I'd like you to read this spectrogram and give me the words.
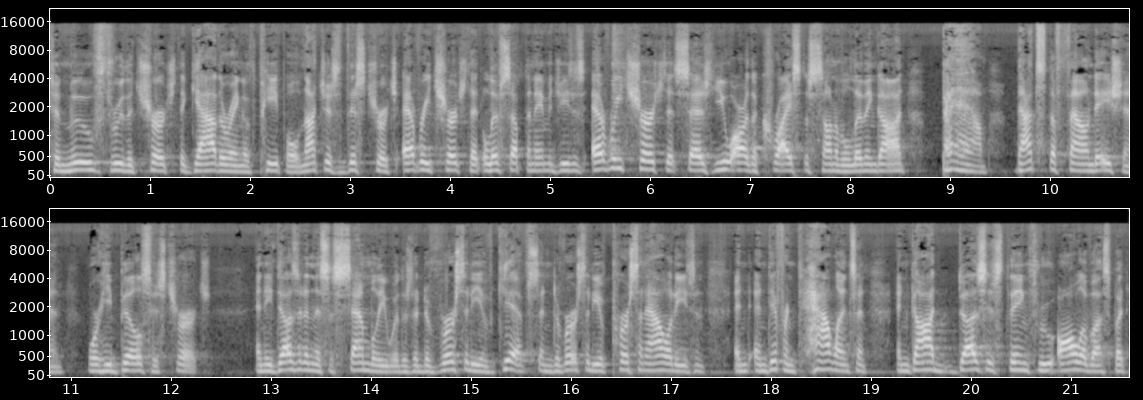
to move through the church, the gathering of people, not just this church, every church that lifts up the name of Jesus, every church that says, You are the Christ, the Son of the living God, bam, that's the foundation where he builds his church. And he does it in this assembly where there's a diversity of gifts and diversity of personalities and, and, and different talents. And, and God does his thing through all of us. But,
